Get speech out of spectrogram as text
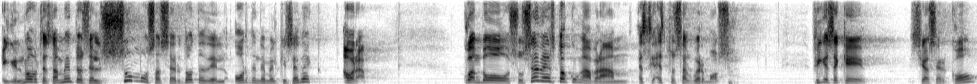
en el Nuevo Testamento es el sumo sacerdote del orden de Melquisedec. Ahora, cuando sucede esto con Abraham, esto es algo hermoso. Fíjese que se acercó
